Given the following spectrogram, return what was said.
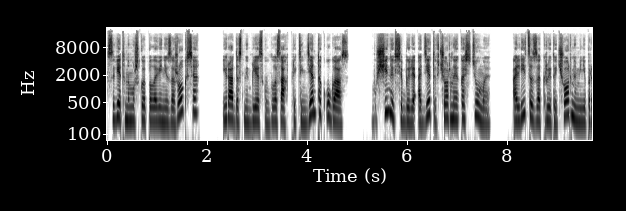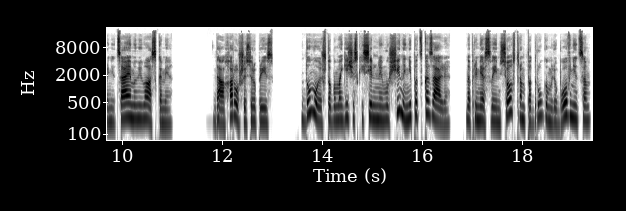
Свет на мужской половине зажегся, и радостный блеск в глазах претенденток угас. Мужчины все были одеты в черные костюмы, а лица закрыты черными непроницаемыми масками. Да, хороший сюрприз. Думаю, чтобы магически сильные мужчины не подсказали, например, своим сестрам, подругам, любовницам,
